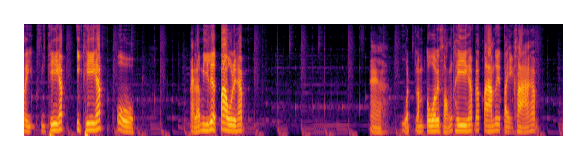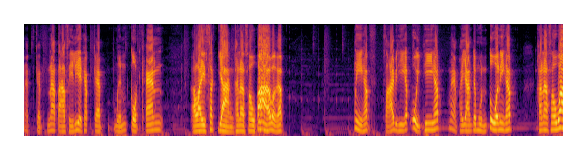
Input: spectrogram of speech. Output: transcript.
สี่อีกทีครับ อีกทีครับ โอ้แหมแล้วมีเลือกเป้าเลยครับ อ่าหวดลำตัวไปสองทีครับ แล้วตามด้วยเตะขาครับแม่แกหน้าตาซีเรียสครับ แกเหมือนกดแค้นอะไรสักอย่างคานาซาวะหรือเปล่าครับ นี่ครับ สายไปทีครับ โอ้ยอีกทีครับแม่พยายามจะหมุนตัวนี่ครับ คานาซาวะ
